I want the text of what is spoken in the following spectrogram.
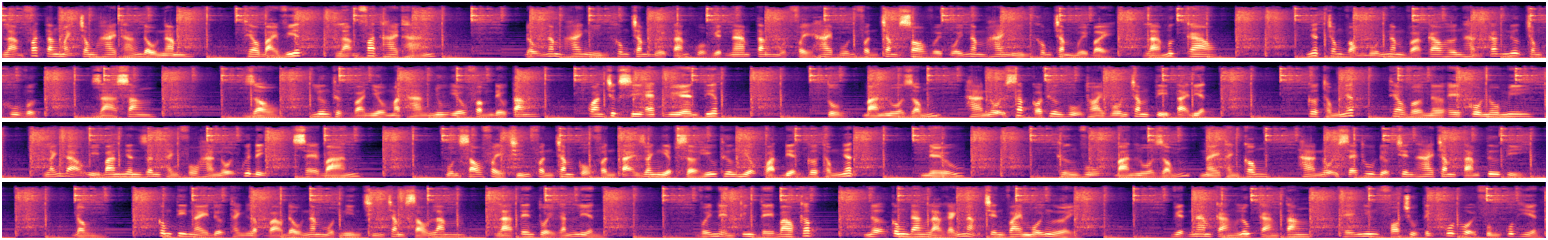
Lạm phát tăng mạnh trong 2 tháng đầu năm. Theo bài viết, lạm phát 2 tháng. Đầu năm 2018 của Việt Nam tăng 1,24% so với cuối năm 2017, là mức cao. Nhất trong vòng 4 năm và cao hơn hẳn các nước trong khu vực. Giá xăng, dầu, lương thực và nhiều mặt hàng nhu yếu phẩm đều tăng. Quan chức CSVN tiếp tục bán lúa giống, Hà Nội sắp có thương vụ thoái vốn trăm tỷ tại điện. Cơ thống nhất, theo VN Economy, lãnh đạo Ủy ban Nhân dân thành phố Hà Nội quyết định sẽ bán 46,9% cổ phần tại doanh nghiệp sở hữu thương hiệu quạt điện cơ thống nhất. Nếu thương vụ bán lúa giống này thành công, Hà Nội sẽ thu được trên 284 tỷ đồng. Công ty này được thành lập vào đầu năm 1965, là tên tuổi gắn liền. Với nền kinh tế bao cấp, nợ công đang là gánh nặng trên vai mỗi người. Việt Nam càng lúc càng tăng, thế nhưng Phó Chủ tịch Quốc hội Phùng Quốc Hiển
